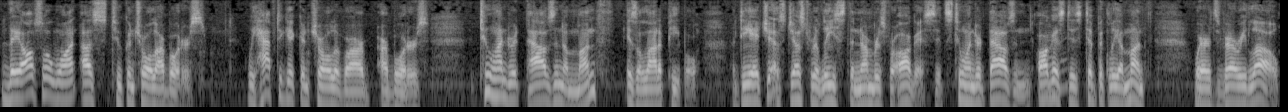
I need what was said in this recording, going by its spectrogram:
They also want us to control our borders. We have to get control of our, our borders. 200,000 a month is a lot of people. DHS just released the numbers for August. It's 200,000. August is typically a month where it's very low.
